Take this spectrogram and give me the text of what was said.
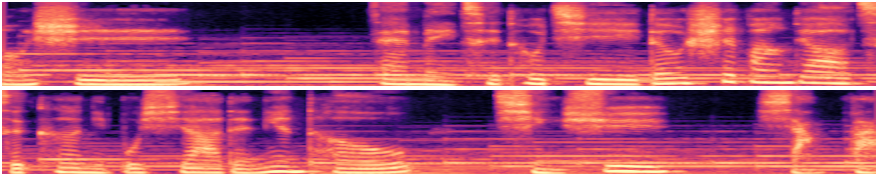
同时在每次吐气都释放掉此刻你不需要的念头、情绪、想法。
